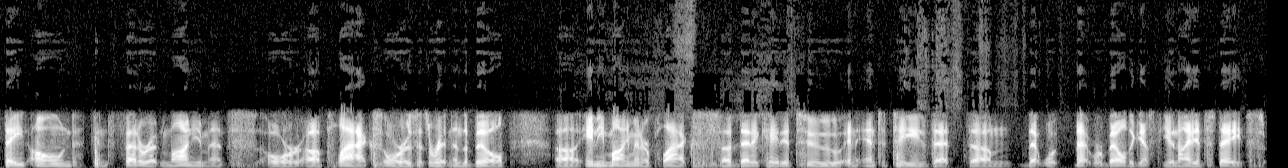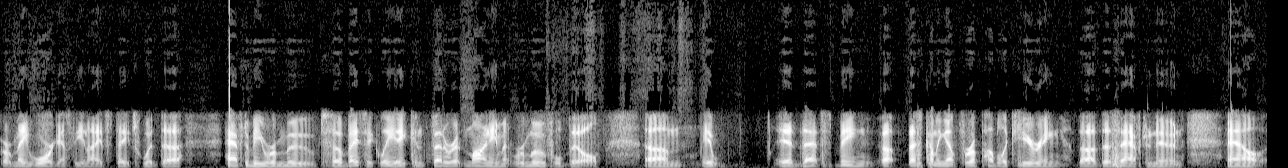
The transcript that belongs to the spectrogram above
state-owned Confederate monuments or uh, plaques, or as it's written in the bill, uh, any monument or plaques uh, dedicated to an entity that um, that w- that rebelled against the United States or made war against the United States would uh, have to be removed. So basically, a Confederate monument removal bill. Um, it, it, that's being uh, that's coming up for a public hearing uh, this afternoon. Now,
